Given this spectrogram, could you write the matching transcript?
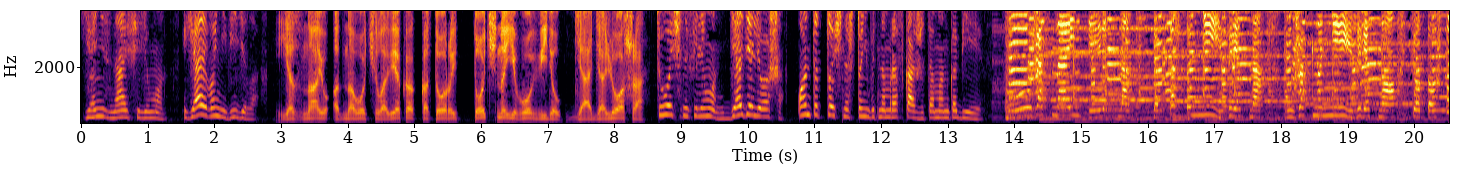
Я не знаю, Филимон, я его не видела. Я знаю одного человека, который точно его видел дядя Лёша. Точно, Филимон, дядя Лёша. Он-то точно что-нибудь нам расскажет о Мангабее. Ужасно интересно все то, что неизвестно. Ужасно неизвестно все то, что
